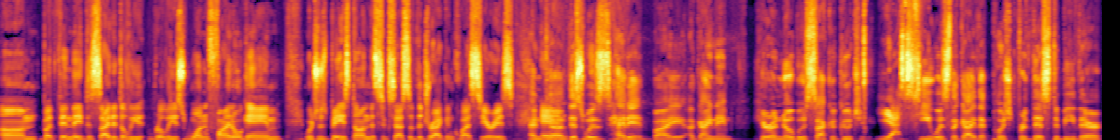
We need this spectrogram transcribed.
Um, but then they decided to le- release one final game which was based on the success of the dragon quest series. And, uh, this was headed by a guy named Hironobu Sakaguchi. yes. He was the guy that pushed for this to be their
